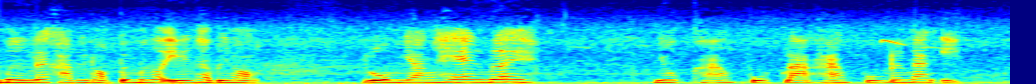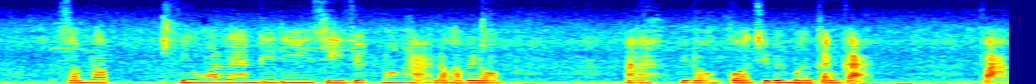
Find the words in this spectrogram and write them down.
เมืองเลยค่ะพี่น้องไปเมืองเอาเองค่ะพี่น้อง ลมยางแห้งเลย ยกหางปลูกลากหางปลูกเรื่องนั่งอีกสำหรับนิวฮอลแลนด์ที่ที่สี่จุดน้องหาเนาะค่ะพี่น้องอะพี่น้องก่อนสิไปเมืองกันกะฝาก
